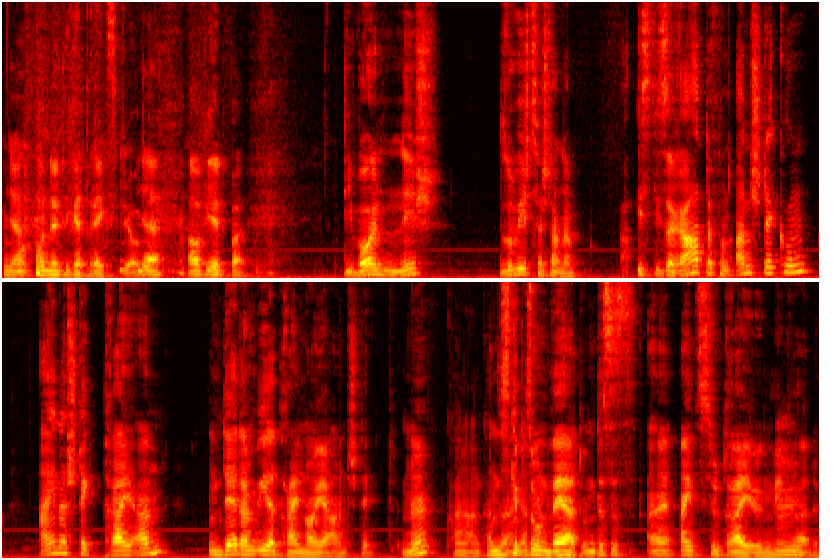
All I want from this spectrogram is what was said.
Ja. Unnötiger Drecksjoke. Ja. Auf jeden Fall. Die wollen nicht, so wie ich es verstanden habe, ist diese Rate von Ansteckung, einer steckt drei an und der dann wieder drei neue ansteckt. Ne? Keine Ahnung, kann Und es sein, gibt ja. so einen Wert und das ist äh, 1 zu 3 irgendwie Mhm. gerade.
